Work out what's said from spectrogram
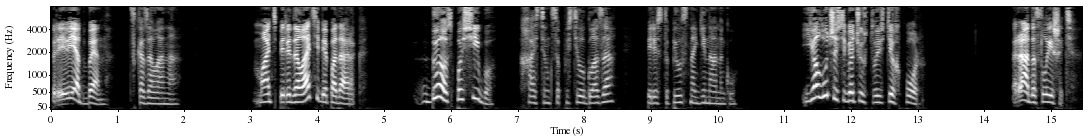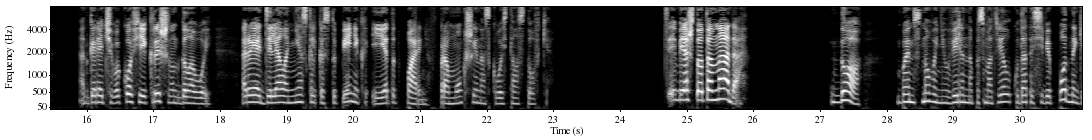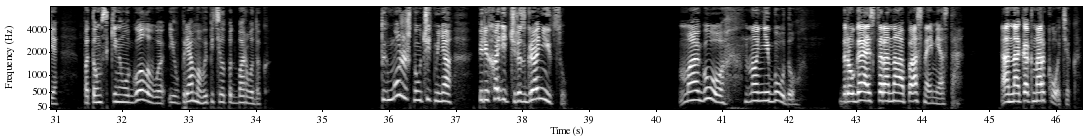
«Привет, Бен», — сказала она. «Мать передала тебе подарок?» «Да, спасибо», — Хастингс опустил глаза, переступил с ноги на ногу. «Я лучше себя чувствую с тех пор». «Рада слышать». От горячего кофе и крыши над головой Рэй отделяла несколько ступенек и этот парень в промокшей насквозь толстовке. «Тебе что-то надо?» «Да». Бен снова неуверенно посмотрел куда-то себе под ноги, потом вскинул голову и упрямо выпятил подбородок. «Ты можешь научить меня переходить через границу?» «Могу, но не буду. Другая сторона — опасное место. Она как наркотик.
